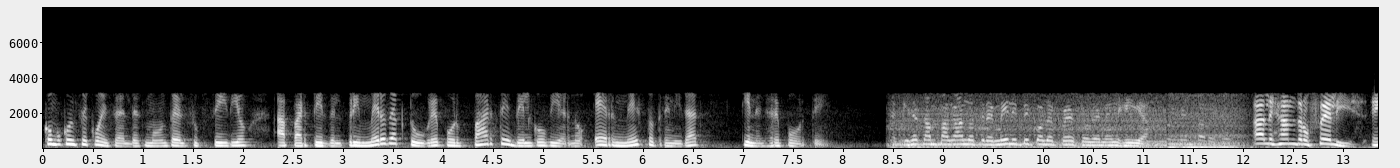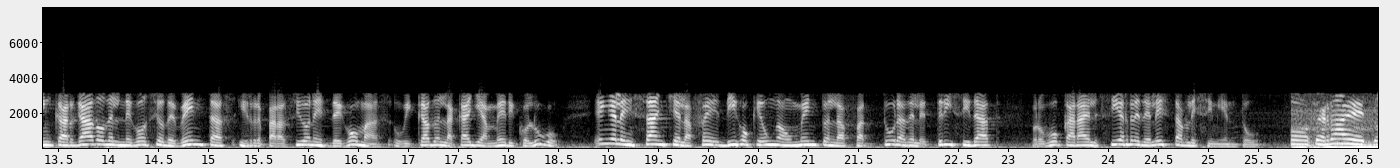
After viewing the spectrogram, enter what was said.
como consecuencia del desmonte del subsidio a partir del primero de octubre por parte del gobierno. Ernesto Trinidad tiene el reporte. Aquí se están pagando tres mil y pico de pesos de energía. Alejandro Félix, encargado del negocio de ventas y reparaciones de gomas ubicado en la calle Américo Lugo, en el ensanche La Fe dijo que un aumento en la factura de electricidad provocará el cierre del establecimiento. Cerrar esto,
